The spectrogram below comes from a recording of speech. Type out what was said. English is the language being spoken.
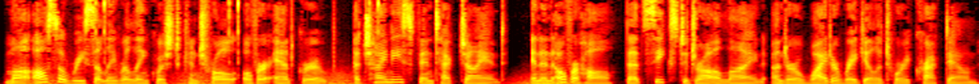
Ma also recently relinquished control over Ant Group, a Chinese fintech giant, in an overhaul that seeks to draw a line under a wider regulatory crackdown.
